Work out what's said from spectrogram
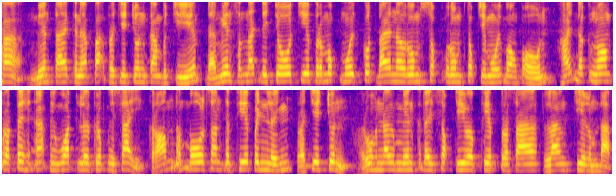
ថាមានតែគណៈបកប្រជាជនកម្ពុជា ដែលមានសម្ដេចតេជោជាប្រមុខមួយគត់ដែលនៅរួមសុខរួមទុក្ខជាមួយបងប្អូន ហើយដឹកនាំប្រទេសអភិវឌ្ឍលើគ្រប់វិស័យក្រោមដំបូលសន្តិភាពពេញលេញប្រជាជនរស់នៅមានក្តីសុខជីវភាពប្រសើរឡើងជាលំដាប់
